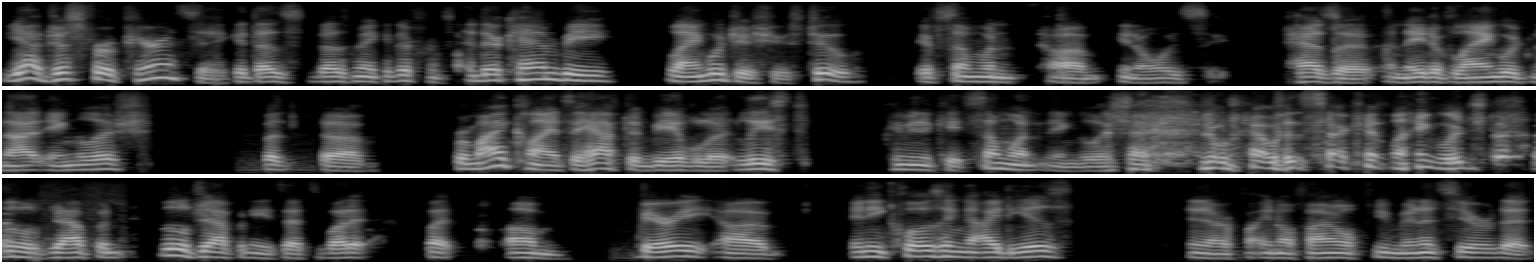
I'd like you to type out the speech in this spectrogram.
yeah, just for appearance sake, it does does make a difference. And there can be language issues too. If someone, um, you know, is has a, a, native language, not English, but uh, for my clients, they have to be able to at least communicate somewhat in English. I don't have a second language, a little Japan, little Japanese. That's about it. But um, Barry, uh, any closing ideas in our you know final few minutes here that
